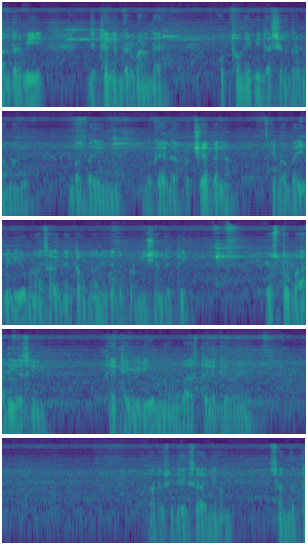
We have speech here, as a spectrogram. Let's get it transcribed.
ਅੰਦਰ ਵੀ ਜਿੱਥੇ ਲੰਗਰ ਬਣਦਾ ਹੈ, ਉੱਥੋਂ ਦੇ ਵੀ ਦਰਸ਼ਨ ਕਰਵਾਵਾਂਗੇ। ਬਾਬਾ ਜੀ ਨੂੰ ਬਕਾਇਦਾ ਪੁੱਛਿਆ ਪਹਿਲਾਂ ਕਿ ਬਾਬਾ ਜੀ ਵੀਡੀਓ ਬਣਾ ਸਕਦੇ ਆ ਤਾਂ ਉਹਨਾਂ ਨੇ ਜਦੋਂ ਪਰਮਿਸ਼ਨ ਦਿੱਤੀ ਉਸ ਤੋਂ ਬਾਅਦ ਹੀ ਅਸੀਂ ਇੱਥੇ ਵੀਡੀਓ ਬਣਾਉਣ ਵਾਸਤੇ ਲੱਗੇ ਹੋਏ ਹਾਂ। ਆ ਤੁਸੀਂ ਦੇਖ ਸਕਦੇ ਹੋ, ਸੰਗਤ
